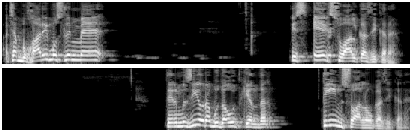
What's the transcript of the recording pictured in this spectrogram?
اچھا بخاری مسلم میں اس ایک سوال کا ذکر ہے۔ ترمزی اور ابو دعود کے اندر تین سوالوں کا ذکر ہے۔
